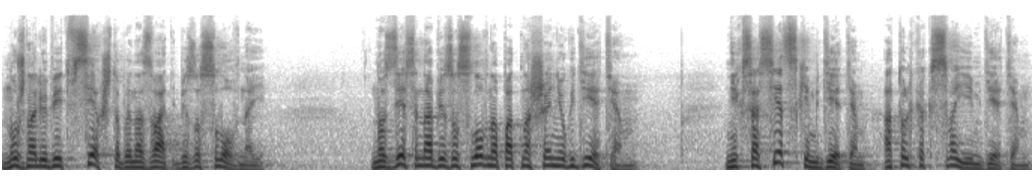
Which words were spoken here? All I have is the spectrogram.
нужно любить всех, чтобы назвать безусловной. Но здесь она безусловно по отношению к детям. Не к соседским детям, а только к своим детям.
